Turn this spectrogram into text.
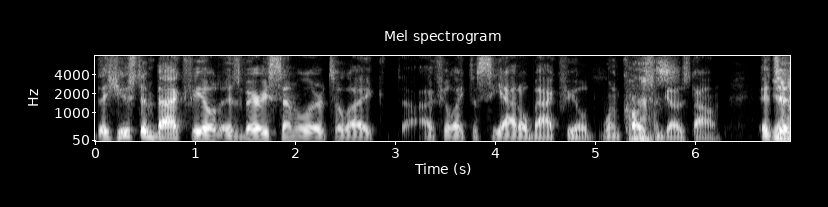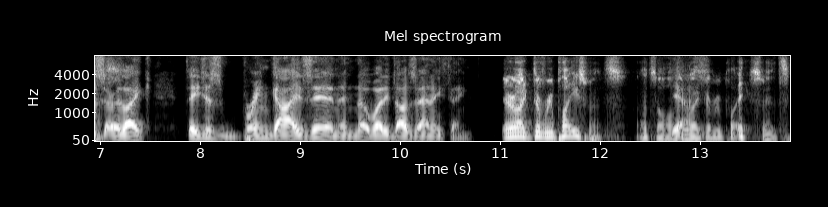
The Houston backfield is very similar to like I feel like the Seattle backfield when Carson yes. goes down. It yes. just or like they just bring guys in and nobody does anything. They're like the replacements. That's all. Yes. They're like the replacements.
